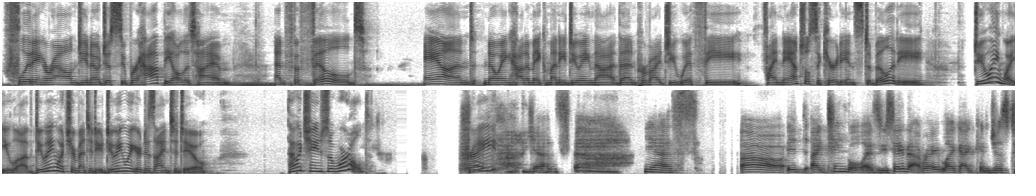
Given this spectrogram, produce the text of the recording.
flitting around you know just super happy all the time and fulfilled. And knowing how to make money doing that then provides you with the financial security and stability doing what you love, doing what you're meant to do, doing what you're designed to do. That would change the world. Right? yes. Yes. Oh, it I tingle as you say that, right? Like I can just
